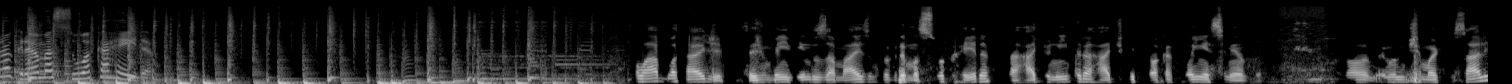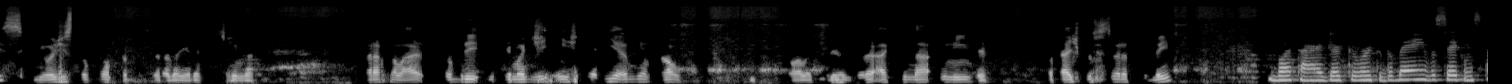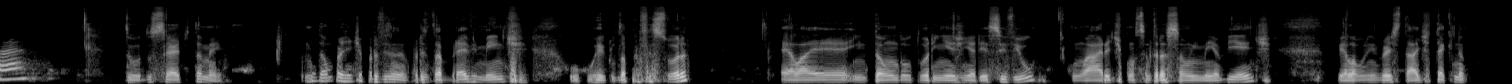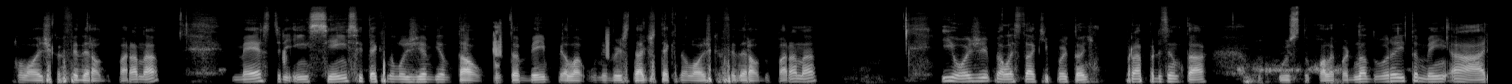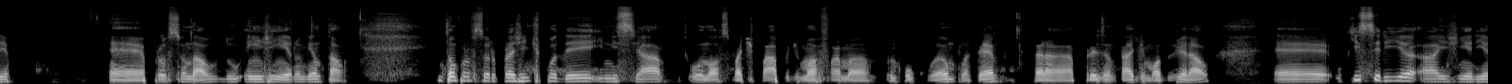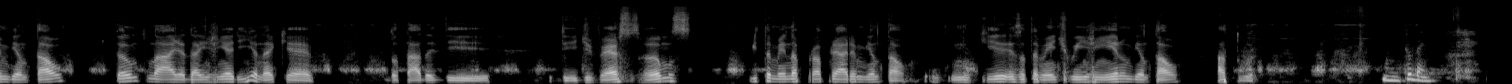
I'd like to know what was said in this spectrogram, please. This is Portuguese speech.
Programa Sua Carreira. Olá, boa tarde. Sejam bem-vindos a mais um programa Sua Carreira, da Rádio Ninter, a rádio que toca conhecimento. Eu me chamo Arthur Salles e hoje estou com a professora Daniela Cristina para falar sobre o tema de engenharia ambiental, escola criadora aqui na Uninter. Boa tarde, professora, tudo bem? Boa tarde, Arthur, tudo bem? E você, como está? Tudo certo também. Então, para a gente apresentar brevemente o currículo da professora, ela é, então, doutora em Engenharia Civil, com área de concentração em Meio Ambiente, pela Universidade Tecnológica Federal do Paraná, mestre em Ciência e Tecnologia Ambiental, também pela Universidade Tecnológica Federal do Paraná, e hoje ela está aqui, portanto, para apresentar o curso do Cola Coordenadora e também a área é, profissional do engenheiro ambiental. Então, professor, para a gente poder iniciar o nosso bate-papo de uma forma um pouco ampla, até, para apresentar de modo geral, é, o que seria a engenharia ambiental, tanto na área da engenharia, né, que é dotada de, de diversos ramos, e também na própria área ambiental, no que exatamente o engenheiro ambiental atua. Muito bem.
